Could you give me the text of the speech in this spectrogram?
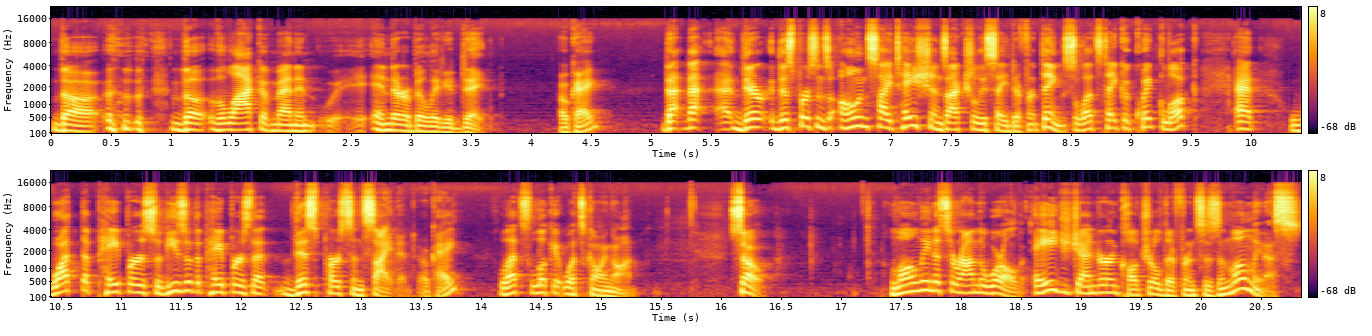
the the, the lack of men in, in their ability to date. Okay? That that this person's own citations actually say different things. So let's take a quick look at what the papers so these are the papers that this person cited, okay? Let's look at what's going on. So, loneliness around the world, age, gender and cultural differences in loneliness.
